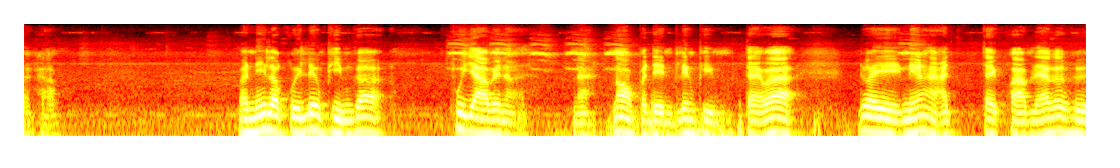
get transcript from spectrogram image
นะครับ วันนี้เราคุยเรื่องพิมพ์ก็พูดยาวไปหน่อยนะนอกประเด็นเรื่องพิมพ์ แต่ว่าด้วยเนื้อหาใจความแล้วก็คือ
